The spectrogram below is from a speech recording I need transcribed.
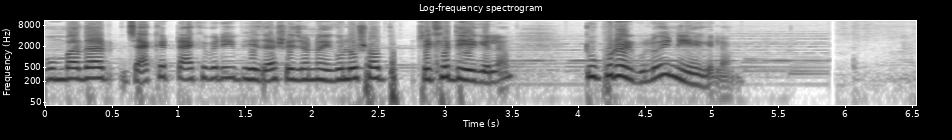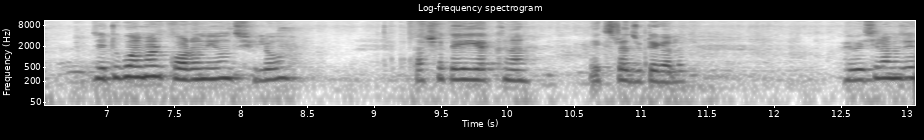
বুম্বাদার জ্যাকেটটা একেবারেই ভেজা, সেজন্য এগুলো সব রেখে দিয়ে গেলাম। টুপুরেরগুলোই নিয়ে গেলাম। যেটুকু আমার করণীয় ছিল, তার সাথে এই একখানা এক্সট্রা জুটে গেল। ভেবেছিলাম যে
